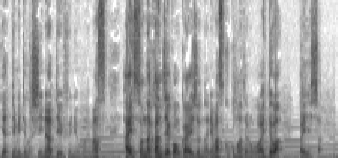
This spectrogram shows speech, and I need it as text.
やってみてほしいなというふうに思います。はい。そんな感じで今回は以上になります。ここまでのお相手は、バイでした。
